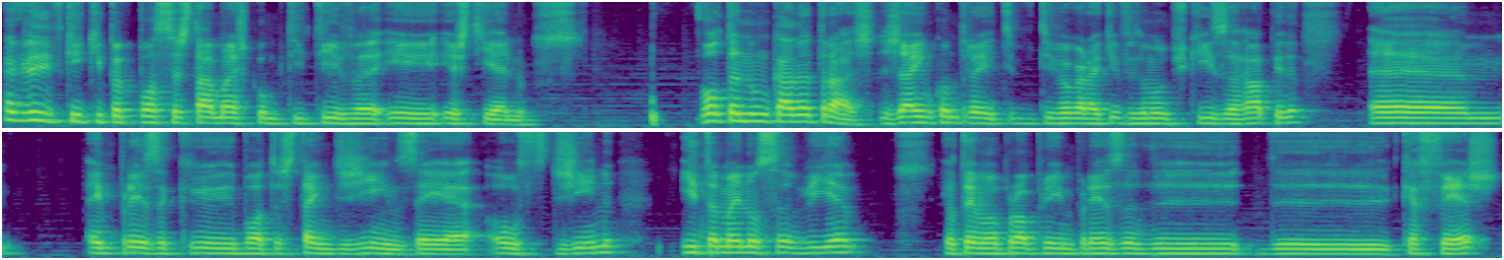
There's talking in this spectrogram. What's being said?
acredito que a equipa possa estar mais competitiva este ano. Voltando um bocado atrás, já encontrei, tive tive agora aqui a fazer uma pesquisa rápida. ahm, a empresa que Bottas tem de jeans é a Oath Jean e também não sabia, ele tem uma própria empresa de, de cafés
